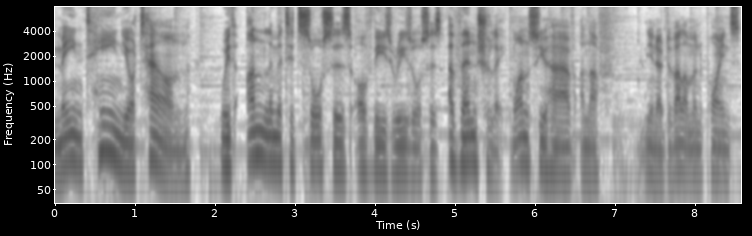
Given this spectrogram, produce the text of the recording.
maintain your town with unlimited sources of these resources eventually. Once you have enough you know development points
